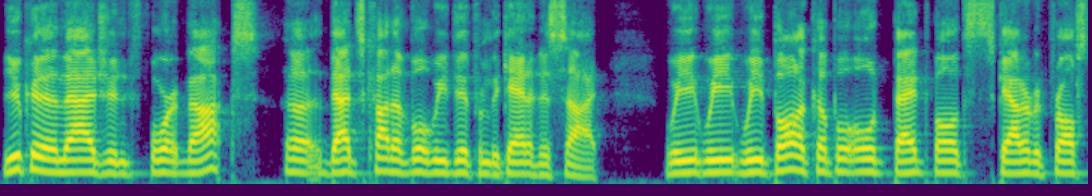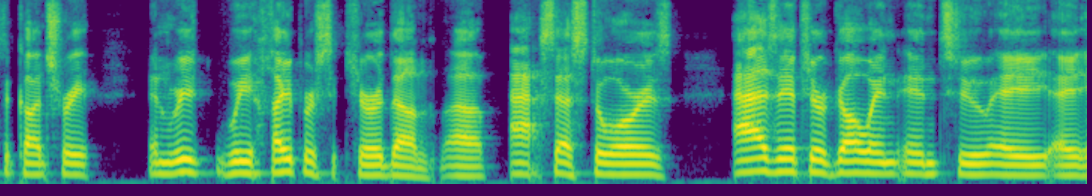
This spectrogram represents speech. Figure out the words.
you can imagine Fort Knox. Uh, that's kind of what we did from the Canada side. We we we bought a couple old bank vaults scattered across the country, and we we hyper secured them, uh, access doors, as if you're going into a, a,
